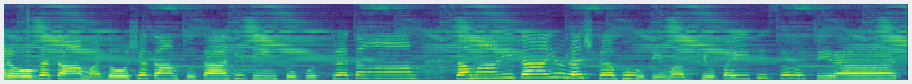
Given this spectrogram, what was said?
अरोगतामदोषतां सुसाहितीं सुपुत्रतां समाहितायुरष्टभूतिमभ्युपैति सोचिरात्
